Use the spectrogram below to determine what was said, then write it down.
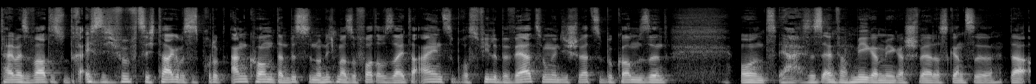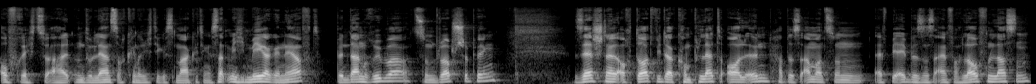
Teilweise wartest du 30, 50 Tage, bis das Produkt ankommt, dann bist du noch nicht mal sofort auf Seite 1. Du brauchst viele Bewertungen, die schwer zu bekommen sind. Und ja, es ist einfach mega, mega schwer, das Ganze da aufrecht zu erhalten. Und du lernst auch kein richtiges Marketing. Das hat mich mega genervt. Bin dann rüber zum Dropshipping. Sehr schnell auch dort wieder komplett all in. Habe das Amazon FBA-Business einfach laufen lassen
